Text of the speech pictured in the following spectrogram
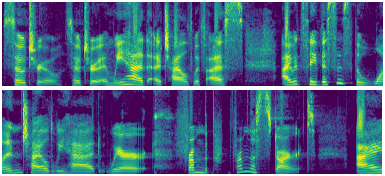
So true. So true. And we had a child with us. I would say this is the one child we had where from the from the start I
